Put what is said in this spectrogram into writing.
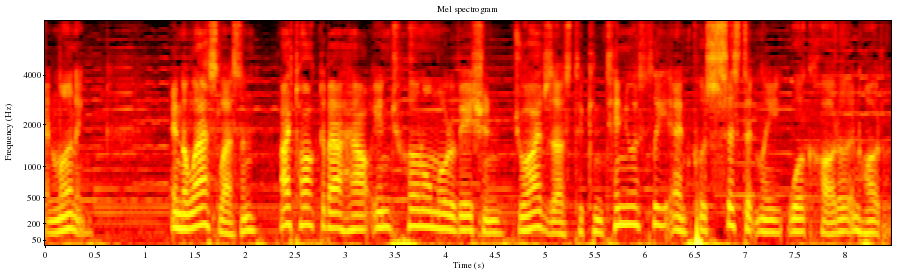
and learning. In the last lesson, I talked about how internal motivation drives us to continuously and persistently work harder and harder.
